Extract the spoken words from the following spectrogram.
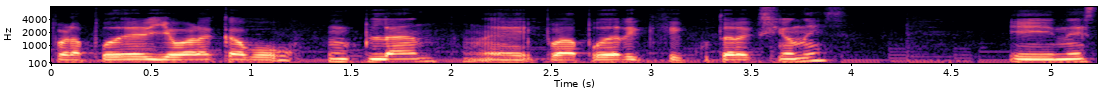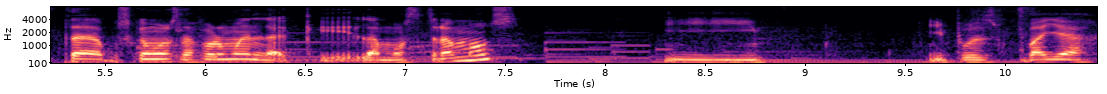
para poder llevar a cabo un plan, para poder ejecutar acciones. En esta buscamos la forma en la que la mostramos y, y pues vaya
